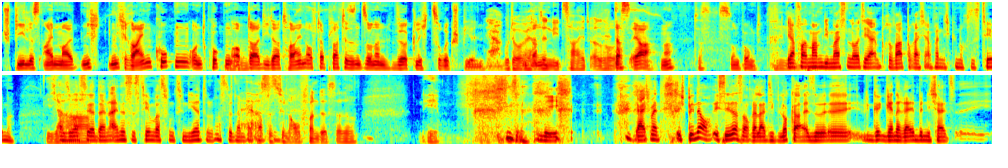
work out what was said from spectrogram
spiel es einmal, nicht, nicht reingucken und gucken, Mhm. ob da die Dateien auf der Platte sind, sondern wirklich zurückspielen. ja, gut, aber wer dann- hat denn die Zeit? Also, Das, ja, ne? Das ist so ein Punkt. ja, vor allem haben die meisten Leute ja im Privatbereich einfach nicht genug Systeme. Ja, Also du hast ja dein eines System, was funktioniert und was du dann ja, was das für ein Aufwand ist. Also, nee. Nee. Ja, ich meine, ich bin auch, ich sehe das auch relativ locker. Also äh, generell bin ich halt äh,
